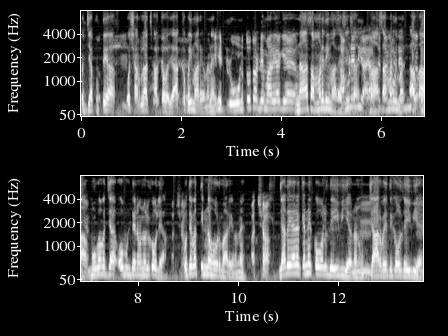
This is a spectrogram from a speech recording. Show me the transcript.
ਵੱਜਿਆ ਫੁੱਟਿਆ ਉਹ ਸ਼ਰਲਾ ਚ ਅੱਖ ਵਜਿਆ ਅੱਖ ਪਈ ਮਾਰਿਆ ਉਹਨਾਂ ਨੇ। ਇਹ ਡਰੋਨ ਤੋਂ ਤੁਹਾਡੇ ਮਾਰਿਆ ਗਿਆ ਆ? ਨਾ ਸਾਹਮਣੇ ਦੀ ਮਾਰਿਆ ਸਾਹਮਣੇ ਦੀ ਆਇਆ, ਹਾਂ ਸਾਹਮਣੇ ਦੀ ਹਾਂ ਮੂੰਹ ਵੱਜਿਆ ਉਹ ਮੁੰਡੇ ਨੇ ਉਹਨੂੰ ਲੁਕੋ ਲਿਆ। ਉਹਦੇ ਬਾਅਦ ਤਿੰਨ ਹੋਰ ਮਾਰੇ ਉਹਨਾਂ। ਨੇ ਅੱਛਾ। ਜਦ ਯਾਰ ਕਹਿੰਦੇ ਕੋਲ ਦੇਈ ਵੀ ਹੈ ਉਹਨਾਂ ਨੂੰ ਹੂੰ। 4 ਵਜੇ ਦੀ ਕੋਲ ਦੇਈ ਵੀ ਹੈ।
